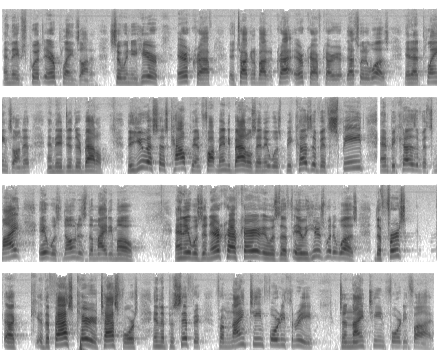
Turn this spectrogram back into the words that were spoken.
And they put airplanes on it. So when you hear aircraft, they're talking about an aircraft carrier, that's what it was. It had planes on it, and they did their battle. The USS Cowpen fought many battles, and it was because of its speed and because of its might, it was known as the Mighty Mo. And it was an aircraft carrier. It was the, it, here's what it was the first uh, the Fast Carrier Task Force in the Pacific from 1943 to 1945.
